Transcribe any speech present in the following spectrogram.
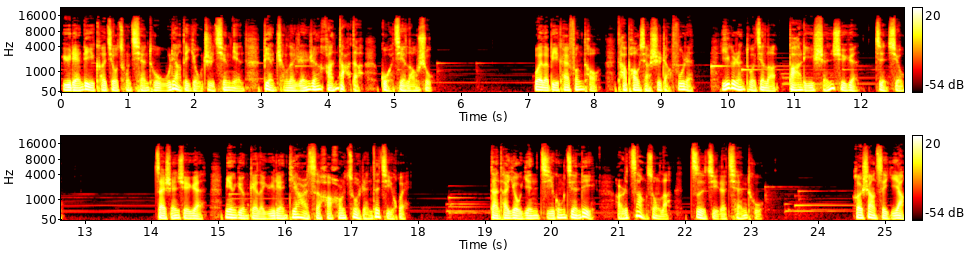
于连立刻就从前途无量的有志青年变成了人人喊打的过街老鼠。为了避开风头，他抛下市长夫人，一个人躲进了巴黎神学院进修。在神学院，命运给了于连第二次好好做人的机会，但他又因急功近利而葬送了自己的前途。和上次一样。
